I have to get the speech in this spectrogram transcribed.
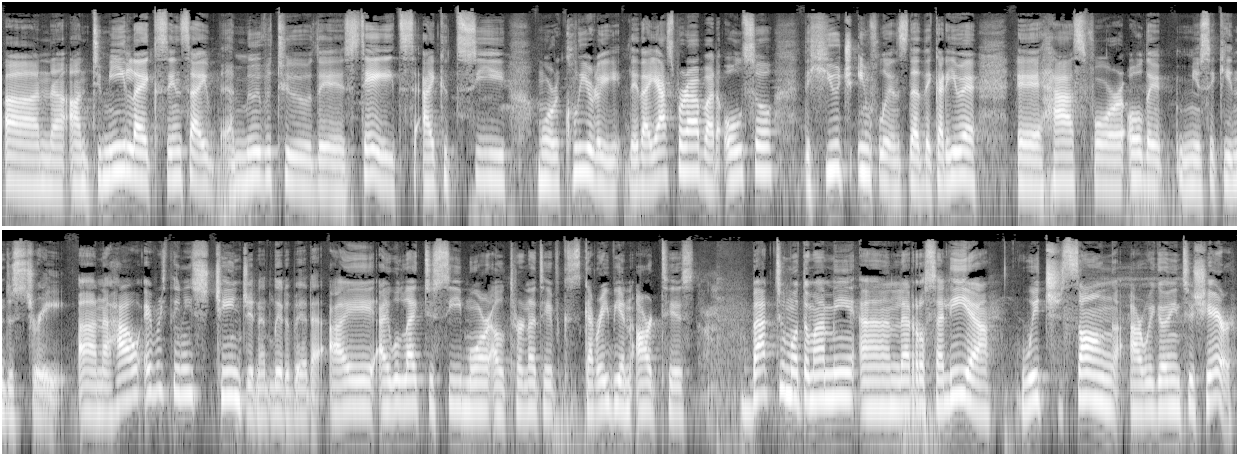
And, uh, and to me, like, since I I moved to the States, I could see more clearly the diaspora, but also the huge influence that the Caribe uh, has for all the music industry and how everything is changing a little bit. I, I would like to see more alternative Caribbean artists. Back to Motomami and La Rosalia. Which song are we going to share?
